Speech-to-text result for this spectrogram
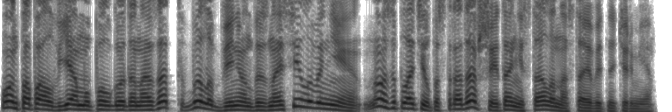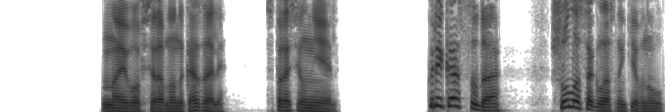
Он попал в яму полгода назад, был обвинен в изнасиловании, но заплатил пострадавшей, и та не стала настаивать на тюрьме. Но его все равно наказали, — спросил Ниэль. Приказ суда. Шула согласно кивнул.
